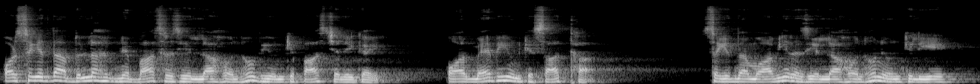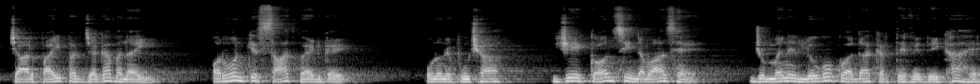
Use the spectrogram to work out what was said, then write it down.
اور سیدنا عبداللہ ابن عباس رضی اللہ عنہ بھی ان کے پاس چلے گئے اور میں بھی ان کے ساتھ تھا۔ سیدنا معاویہ رضی اللہ عنہ نے ان کے لیے چارپائی پر جگہ بنائی اور وہ ان کے ساتھ بیٹھ گئے۔ انہوں نے پوچھا یہ کون سی نماز ہے جو میں نے لوگوں کو ادا کرتے ہوئے دیکھا ہے؟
